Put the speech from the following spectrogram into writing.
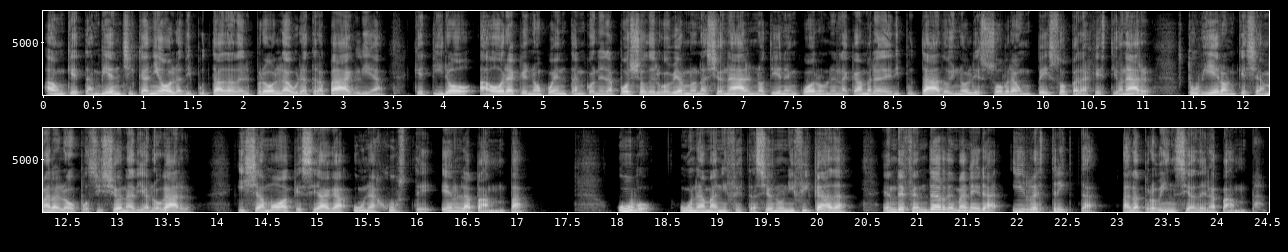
aunque también chicañó la diputada del PRO, Laura Trapaglia, que tiró ahora que no cuentan con el apoyo del gobierno nacional, no tienen quórum en la Cámara de Diputados y no les sobra un peso para gestionar, tuvieron que llamar a la oposición a dialogar y llamó a que se haga un ajuste en la Pampa, hubo una manifestación unificada en defender de manera irrestricta a la provincia de La Pampa.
